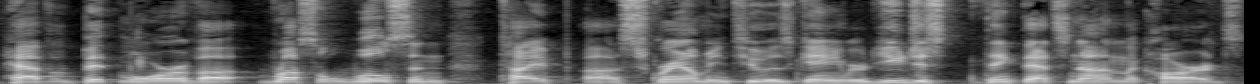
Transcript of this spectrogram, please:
have a bit more of a Russell Wilson type uh, scrambling to his game, or do you just think that's not in the cards?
